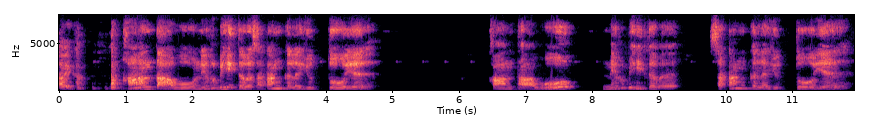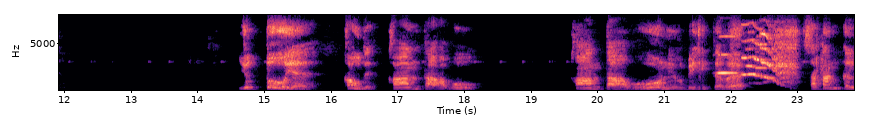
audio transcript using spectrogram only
තව එකක්. කාන්තාවෝ නිර්භීතව සටන් කළ යුත්තෝය. කාන්තාවෝ නිර්භීතව සටන් කළ යුත්තෝය. යුත්තෝය. කවුද? කාන්තාවෝ. කාන්තාවෝ නිර්භීතව සටන් කළ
